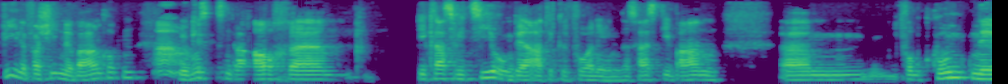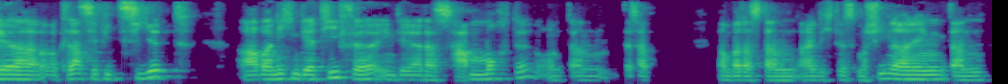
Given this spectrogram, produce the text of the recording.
viele verschiedene Warengruppen. Ah, okay. Wir mussten da auch ähm, die Klassifizierung der Artikel vornehmen. Das heißt, die waren ähm, vom Kunden her klassifiziert, aber nicht in der Tiefe, in der er das haben mochte. Und dann deshalb haben wir das dann eigentlich das Machine Learning dann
